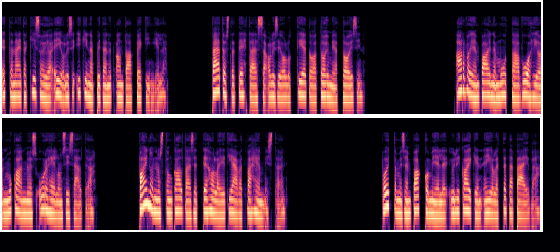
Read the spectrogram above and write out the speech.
että näitä kisoja ei olisi ikinä pitänyt antaa Pekingille. Päätöstä tehtäessä olisi ollut tietoa toimia toisin. Arvojen paine muuttaa vuohion mukaan myös urheilun sisältöä. Painonnoston kaltaiset teholajit jäävät vähemmistöön. Voittamisen pakkomielle yli kaiken ei ole tätä päivää.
